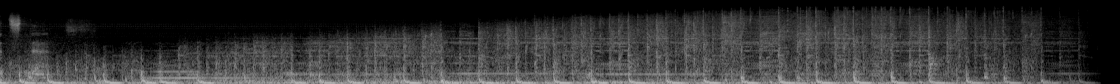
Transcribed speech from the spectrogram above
that stands.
